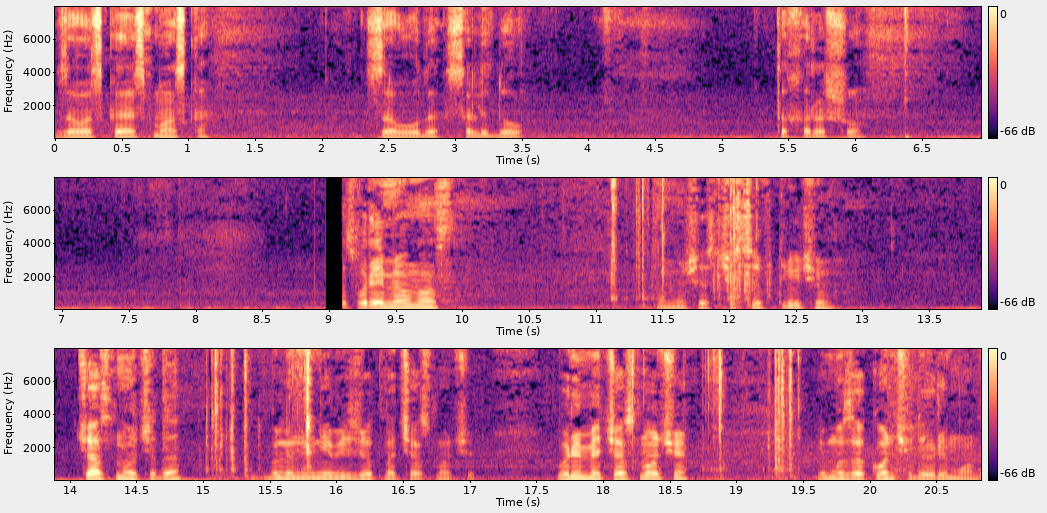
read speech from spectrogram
заводская смазка завода солидол. Это хорошо. Сейчас время у нас. Ну сейчас часы включим. Час ночи, да? Блин, мне везет на час ночи. Время час ночи. И мы закончили ремонт.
